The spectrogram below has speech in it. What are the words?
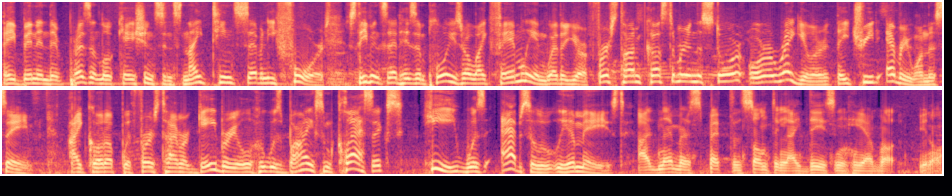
They've been in their present location since 1974. Stephen said his employees are like family, and whether you're a first-time customer in the store or a regular, they treat everyone the same. I caught up with first-timer Gabriel, who was buying some classics, he was absolutely amazed. I never expected something like this in here, but you know,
